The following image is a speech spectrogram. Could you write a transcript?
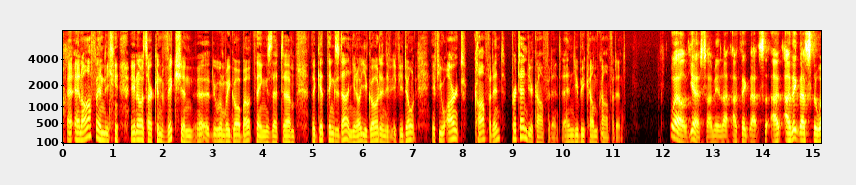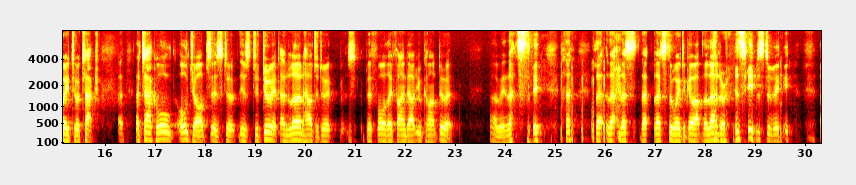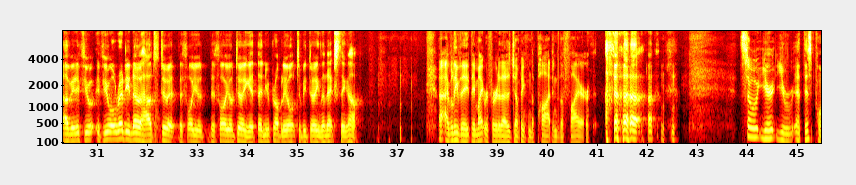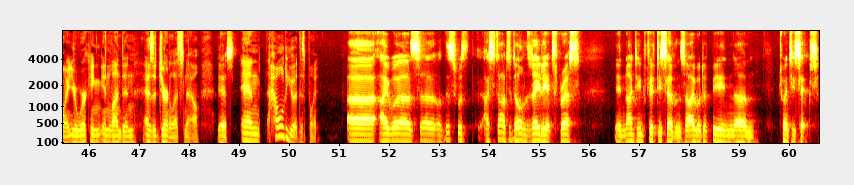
and, and, often, you know, it's our conviction uh, when we go about things that um, that get things done. You know, you go out and if, if you don't, if you aren't confident, pretend you're confident, and you become confident. Well, yes. I mean, I, think that's I, I think that's the way to attack attack all all jobs is to is to do it and learn how to do it before they find out you can't do it. I mean that's the that, that that's that that's the way to go up the ladder. It seems to me. I mean, if you if you already know how to do it before you before you're doing it, then you probably ought to be doing the next thing up. I believe they, they might refer to that as jumping from the pot into the fire. So you're you're at this point you're working in London as a journalist now. Yes. And how old are you at this point? Uh, I was. Uh, this was. I started on the Daily Express in 1957, so I would have been um, 26.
